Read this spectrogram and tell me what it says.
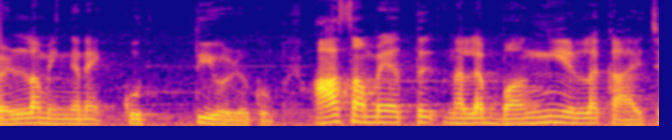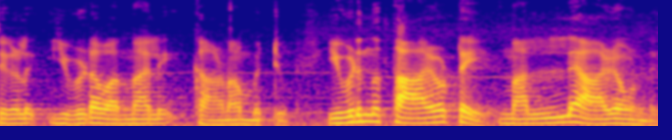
വെള്ളം ഇങ്ങനെ കുത്തിയൊഴുകും. ആ സമയത്ത് നല്ല ഭംഗിയുള്ള കാഴ്ചകൾ ഇവിടെ വന്നാൽ കാണാൻ പറ്റും. ഇവിടുന്ന് താഴോട്ടേ നല്ല ആഴമുണ്ട്.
